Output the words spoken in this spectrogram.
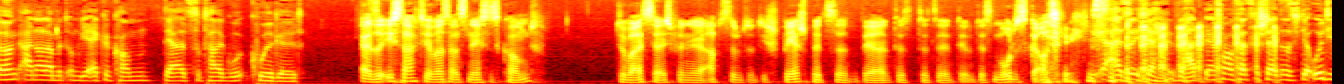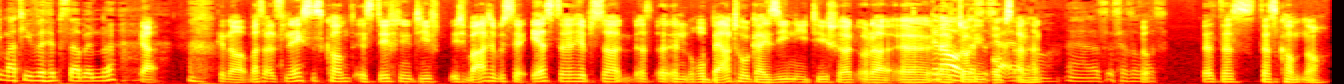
irgendeiner damit um die Ecke kommen, der als total cool gilt. Also ich sag dir, was als nächstes kommt. Du weißt ja, ich bin ja absolut die Speerspitze der, des, des, des, des Modescoutings. Ja, also ich, wir hatten ja schon mal festgestellt, dass ich der ultimative Hipster bin, ne? Ja, genau. Was als nächstes kommt, ist definitiv, ich warte, bis der erste Hipster das, äh, ein Roberto Gaisini T-Shirt oder äh, Genau, äh, ja, Joggingbox ja, anhat. genau. ja, das ist ja sowas. Das, das, das kommt noch.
